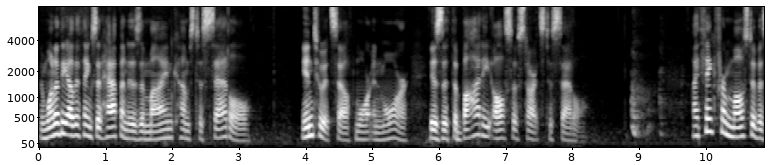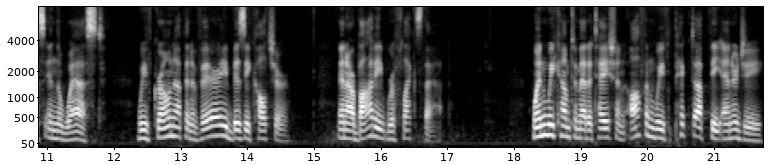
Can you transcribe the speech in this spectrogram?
And one of the other things that happen as the mind comes to settle into itself more and more is that the body also starts to settle. I think for most of us in the West, we've grown up in a very busy culture, and our body reflects that. when we come to meditation, often we've picked up the energy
